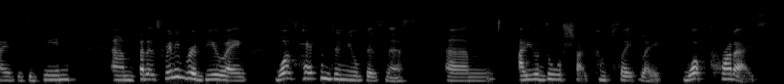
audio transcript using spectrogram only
changes again, um, but it's really reviewing what's happened in your business. Um, are your doors shut completely? What products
